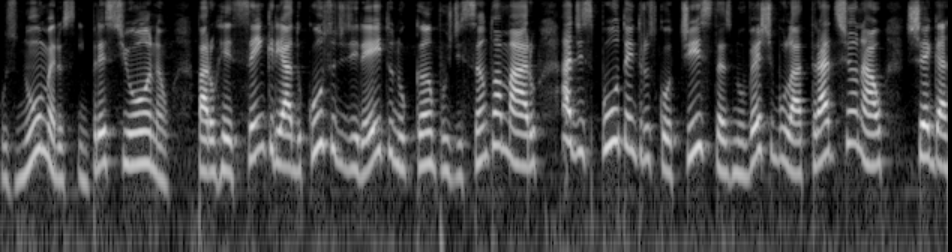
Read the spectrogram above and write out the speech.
Os números impressionam. Para o recém-criado curso de Direito no campus de Santo Amaro, a disputa entre os cotistas no vestibular tradicional chega a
